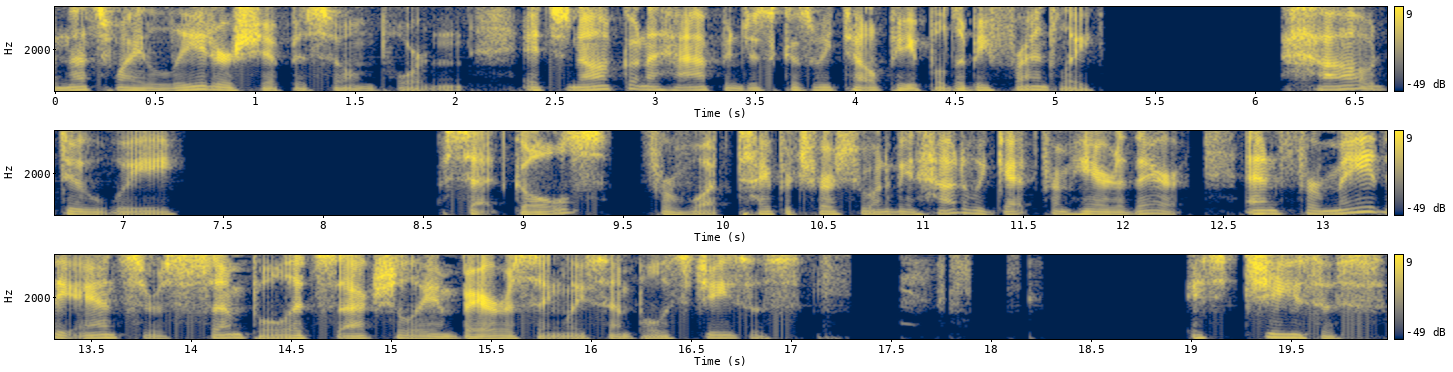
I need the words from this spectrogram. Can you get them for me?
And that's why leadership is so important. It's not going to happen just because we tell people to be friendly. How do we set goals for what type of church we want to be and how do we get from here to there? And for me the answer is simple. It's actually embarrassingly simple. It's jesus. It's jesus.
